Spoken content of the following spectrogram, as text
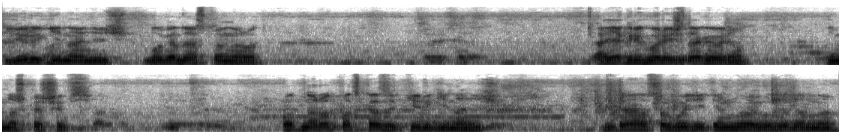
Юрий Геннадьевич, благодарствую, народ. А я Григорьевич, да, говорил? Немножко ошибся. Вот народ подсказывает Юрий Геннадьевич. Да, в Сургуте темно и уже давно.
